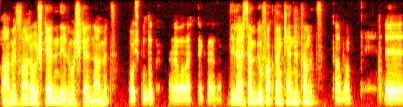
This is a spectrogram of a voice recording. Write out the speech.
Ahmet Faruk hoş geldin diyelim. Hoş geldin Ahmet. Hoş bulduk. Merhabalar tekrardan. Dilersen bir ufaktan kendini tanıt. Tamam. Ee,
